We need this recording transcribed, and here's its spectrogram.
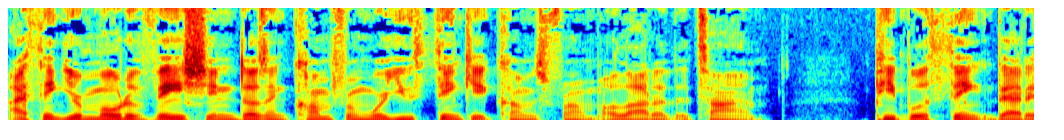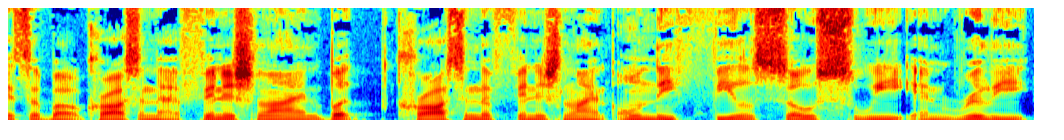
I think your motivation doesn't come from where you think it comes from a lot of the time. People think that it's about crossing that finish line but crossing the finish line only feels so sweet and really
